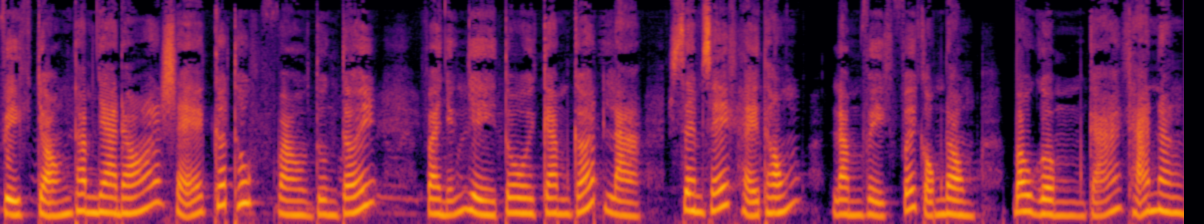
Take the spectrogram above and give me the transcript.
Việc chọn tham gia đó sẽ kết thúc vào tuần tới và những gì tôi cam kết là xem xét hệ thống làm việc với cộng đồng, bao gồm cả khả năng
